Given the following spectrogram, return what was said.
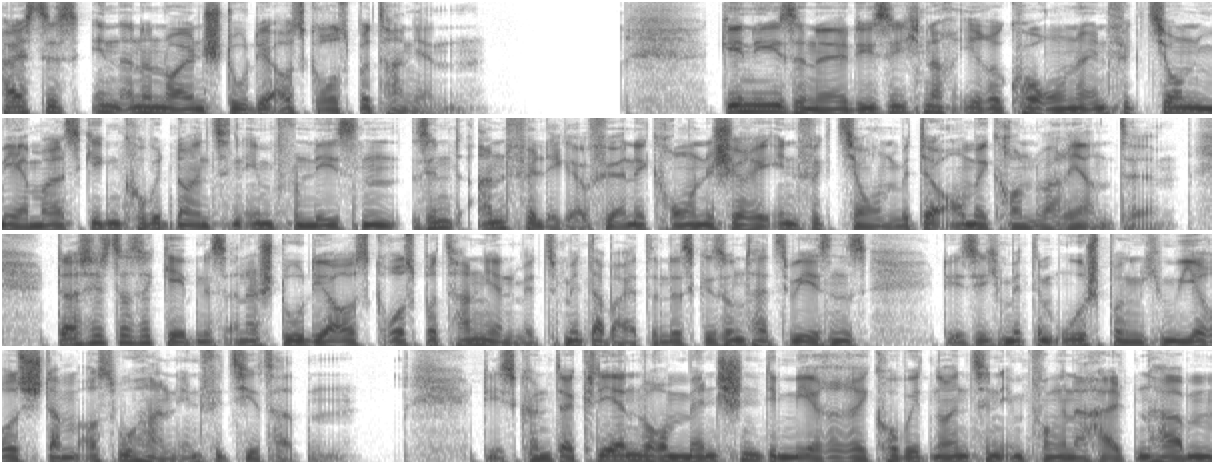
heißt es in einer neuen Studie aus Großbritannien. Genesene, die sich nach ihrer Corona-Infektion mehrmals gegen Covid-19 impfen ließen, sind anfälliger für eine chronische Reinfektion mit der Omikron-Variante. Das ist das Ergebnis einer Studie aus Großbritannien mit Mitarbeitern des Gesundheitswesens, die sich mit dem ursprünglichen Virusstamm aus Wuhan infiziert hatten. Dies könnte erklären, warum Menschen, die mehrere Covid-19-Impfungen erhalten haben,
